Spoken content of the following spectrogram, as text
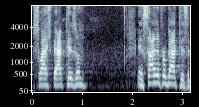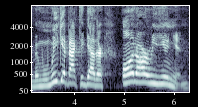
slash baptism, and sign up for baptism. And when we get back together on our reunion,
